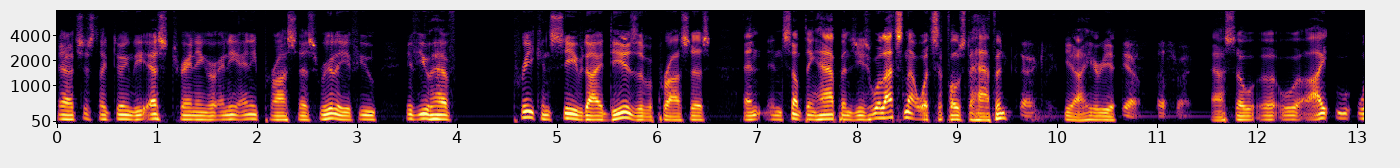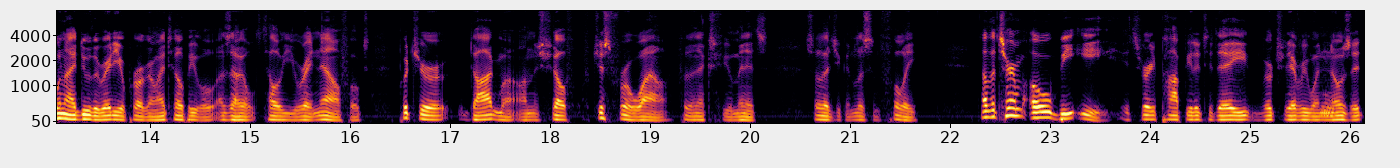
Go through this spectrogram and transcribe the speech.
Yeah, it's just like doing the S training or any any process. Really, if you if you have preconceived ideas of a process and, and something happens, you say, well, that's not what's supposed to happen. Exactly. Yeah, I hear you. Yeah, that's right. Yeah, so uh, I when I do the radio program, I tell people, as I'll tell you right now, folks, put your dogma on the shelf just for a while, for the next few minutes, so that you can listen fully. Now, the term OBE, it's very popular today. Virtually everyone knows it,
